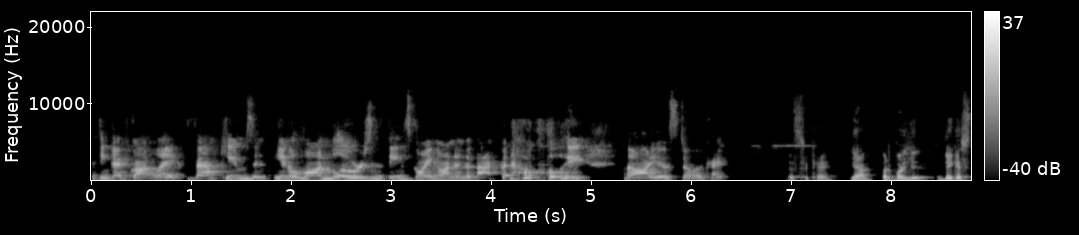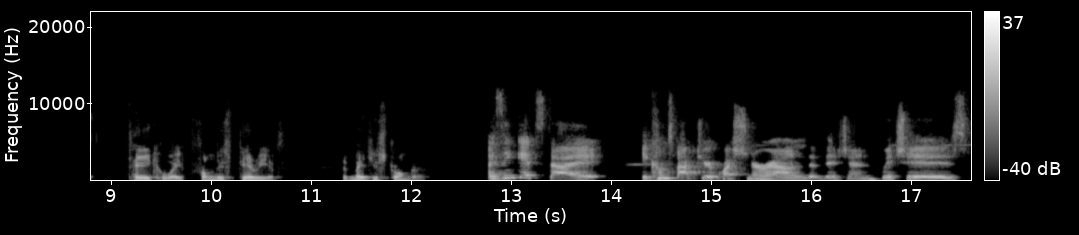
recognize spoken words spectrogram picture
I think I've got like vacuums and, you know, lawn blowers and things going on in the back, but hopefully the audio is still okay. That's okay. Yeah. But what is the biggest takeaway from this period that made you stronger? I think it's that it comes back to your question around the vision, which is,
